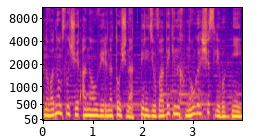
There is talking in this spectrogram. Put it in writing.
Но в одном случае она уверена точно – впереди у Владыкиных много счастливых дней.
